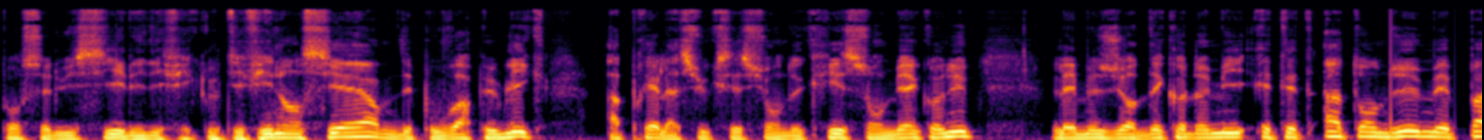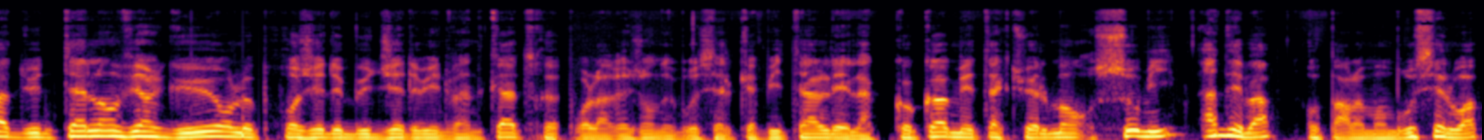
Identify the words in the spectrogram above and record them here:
Pour celui-ci, les difficultés financières des pouvoirs publics après la succession de crises sont bien connues. Les mesures d'économie étaient attendues, mais pas d'une telle envergure. Le projet de budget 2024 pour la région de Bruxelles-Capitale et la COCOM est actuellement soumis à débat au Parlement bruxellois.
